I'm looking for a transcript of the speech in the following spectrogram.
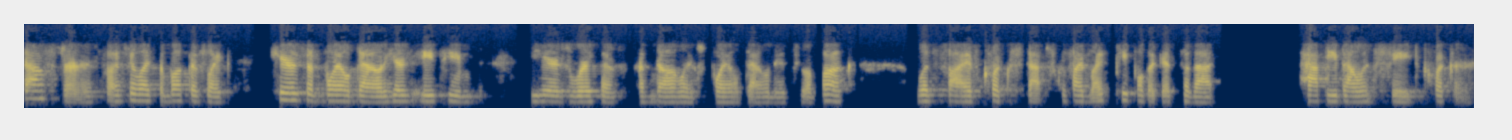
faster. So I feel like the book is like here's a boiled down, here's 18 years worth of, of knowledge boiled down into a book with five quick steps because I'd like people to get to that happy, balanced state quicker.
